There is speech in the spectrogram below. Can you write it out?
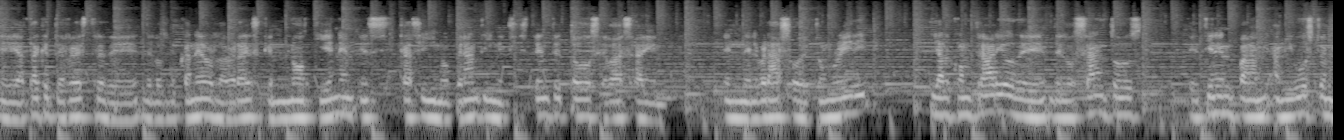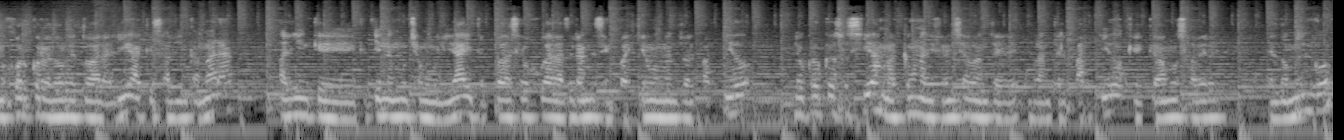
eh, ataque terrestre de, de, los Bucaneros, la verdad es que no tienen, es casi inoperante, inexistente, todo se basa en, en el brazo de Tom Brady. Y al contrario de, de los Santos, eh, tienen para a mi gusto el mejor corredor de toda la liga, que es Alvin Camara, alguien que, que, tiene mucha movilidad y te puede hacer jugadas grandes en cualquier momento del partido. Yo creo que eso sí ha marcado una diferencia durante, durante el partido que, que vamos a ver el domingo.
